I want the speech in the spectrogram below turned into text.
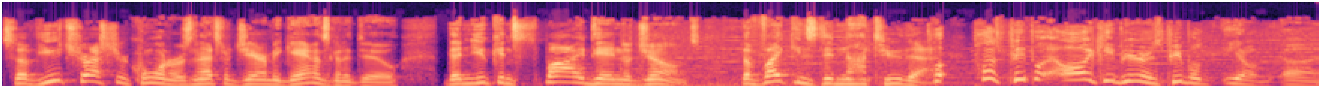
So if you trust your corners, and that's what Jeremy Gannon's going to do, then you can spy Daniel Jones. The Vikings did not do that. Plus, people. All I keep hearing is people, you know, uh,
